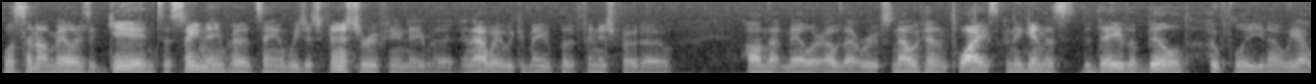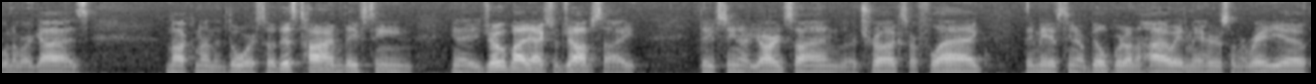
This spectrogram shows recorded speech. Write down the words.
we'll send out mailers again to the same neighborhood saying we just finished the roof in your neighborhood. And that way we could maybe put a finished photo on that mailer of that roof. So now we've hit them twice. And again, it's the day of the build. Hopefully, you know, we got one of our guys knocking on the door. So this time they've seen, you know, they drove by the actual job site. They've seen our yard sign, our trucks, our flag. They may have seen our billboard on the highway. They may have heard us on the radio.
